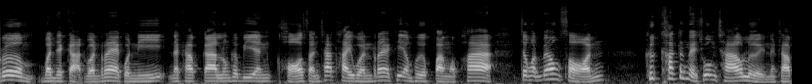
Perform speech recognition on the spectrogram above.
เริ่มบรรยากาศวันแรกวันนี้นะครับการลงทะเบียนขอสัญชาติไทยวันแรกที่อำเภอปางมะผ้า จังหวัดแม่ฮ่องสอนคึกคักตั้งแต่ช่วงเช้าเลยนะครับ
